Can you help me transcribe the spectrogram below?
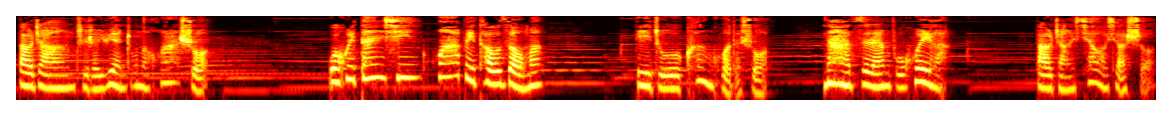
道长指着院中的花说。我会担心花被偷走吗？地主困惑的说：“那自然不会了。”道长笑笑说：“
